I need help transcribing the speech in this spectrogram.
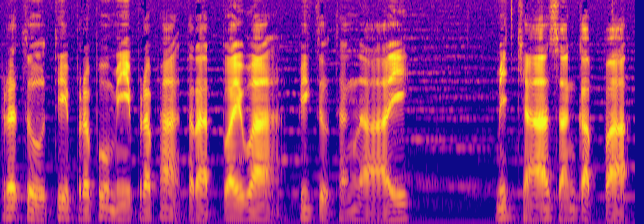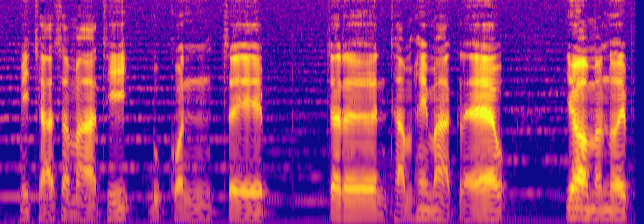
พระสูตรที่พระผู้มีพระภาคตรัสไว้ว่า ภิกษุทั้งหลาย มิจฉาสังกัปปะ มิจฉาสมาธิบุคคลเสพ เจริญทำให้มากแล้ว ย่อมอำนวยผ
